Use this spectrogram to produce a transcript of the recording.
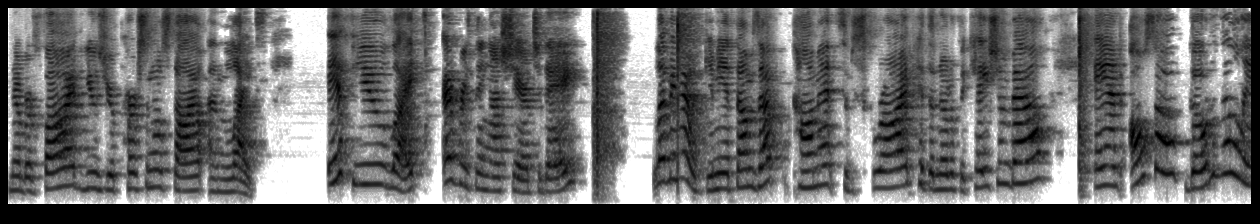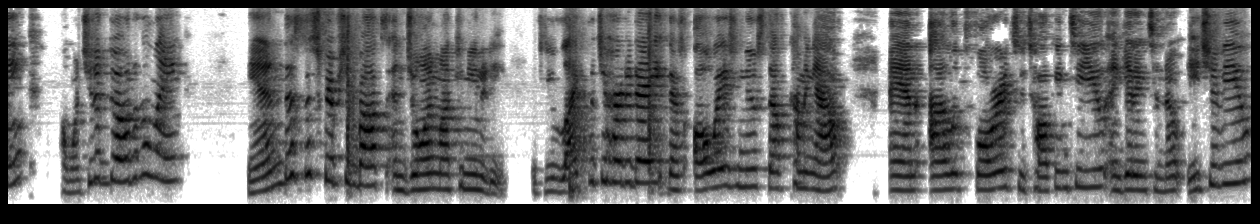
Number five, use your personal style and likes. If you liked everything I shared today, let me know. Give me a thumbs up, comment, subscribe, hit the notification bell, and also go to the link. I want you to go to the link in this description box and join my community. If you like what you heard today, there's always new stuff coming out, and I look forward to talking to you and getting to know each of you.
